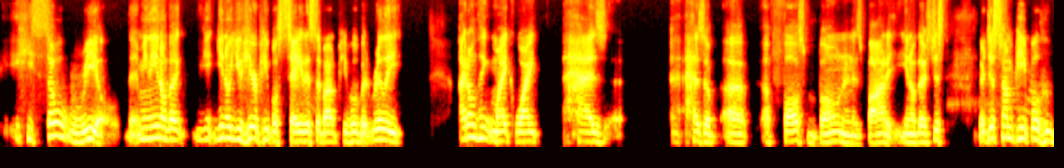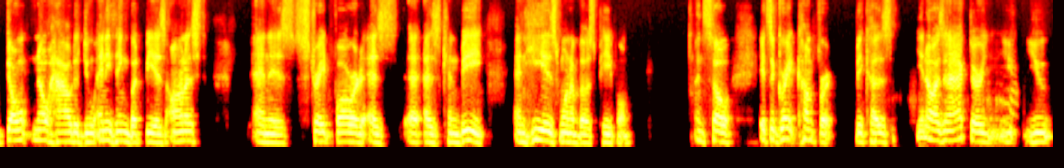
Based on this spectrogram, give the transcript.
he's so real. I mean, you know, the you, you know, you hear people say this about people, but really, I don't think Mike White has has a, a, a false bone in his body. You know, there's just there's just some people who don't know how to do anything but be as honest and as straightforward as as can be, and he is one of those people. And so it's a great comfort because you know, as an actor, you you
